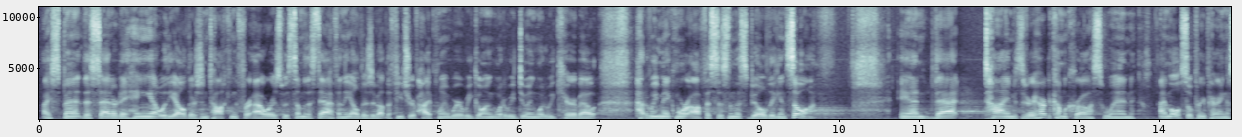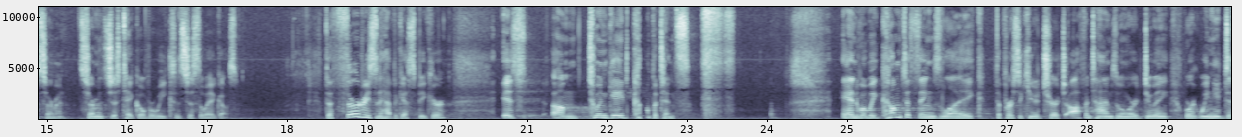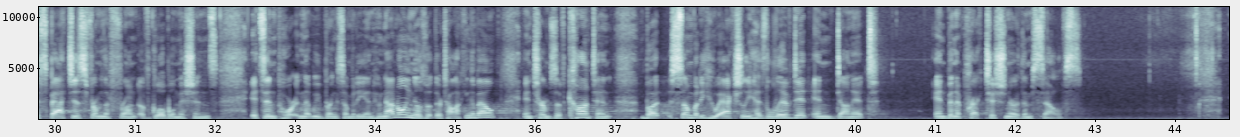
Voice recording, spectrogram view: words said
I spent this Saturday hanging out with the elders and talking for hours with some of the staff and the elders about the future of High Point. Where are we going? What are we doing? What do we care about? How do we make more offices in this building? And so on. And that time is very hard to come across when I'm also preparing a sermon. Sermons just take over weeks, it's just the way it goes. The third reason to have a guest speaker is um, to engage competence. And when we come to things like the persecuted church, oftentimes when we're doing, we're, we need dispatches from the front of global missions, it's important that we bring somebody in who not only knows what they're talking about in terms of content, but somebody who actually has lived it and done it and been a practitioner themselves.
